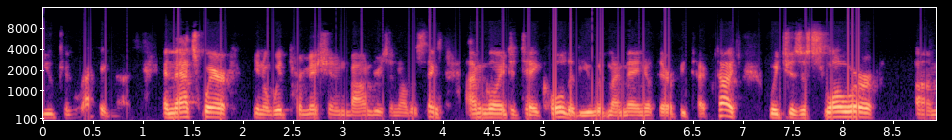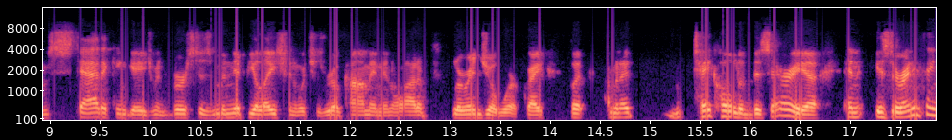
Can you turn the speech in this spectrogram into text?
you can recognize? And that's where you know with permission and boundaries and all those things i'm going to take hold of you with my manual therapy type touch which is a slower um, static engagement versus manipulation which is real common in a lot of laryngeal work right? But i'm going to take hold of this area and is there anything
